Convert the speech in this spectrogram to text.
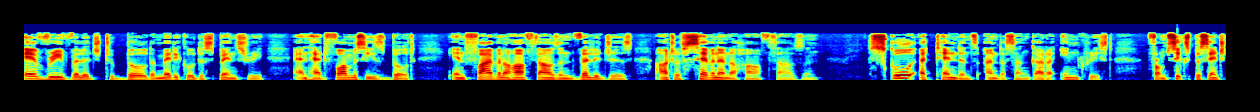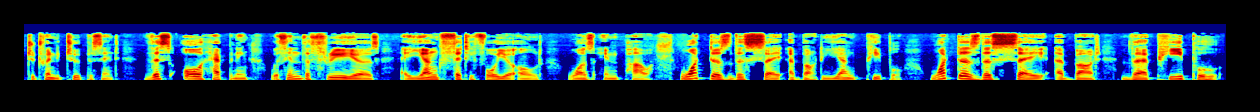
every village to build a medical dispensary and had pharmacies built in five and a half thousand villages out of seven and a half thousand. School attendance under Sankara increased from 6% to 22%. This all happening within the three years a young 34 year old was in power. What does this say about young people? What does this say about the people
